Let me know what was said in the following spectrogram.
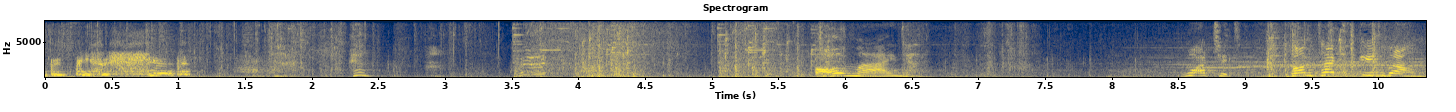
Stupid piece of shit. All mine. Watch it. Contact inbound.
